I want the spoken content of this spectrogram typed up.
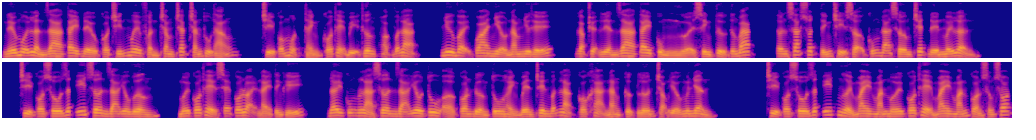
nếu mỗi lần ra tay đều có chín mươi phần trăm chắc chắn thủ thắng, chỉ có một thành có thể bị thương hoặc vất lạc, như vậy qua nhiều năm như thế, gặp chuyện liền ra tay cùng người sinh tử tương bác, ân sát xuất tính chỉ sợ cũng đã sớm chết đến mấy lần. Chỉ có số rất ít sơn giã yêu vương mới có thể sẽ có loại này tính khí, đây cũng là sơn giã yêu tu ở con đường tu hành bên trên vẫn là có khả năng cực lớn trọng yếu nguyên nhân. Chỉ có số rất ít người may mắn mới có thể may mắn còn sống sót,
